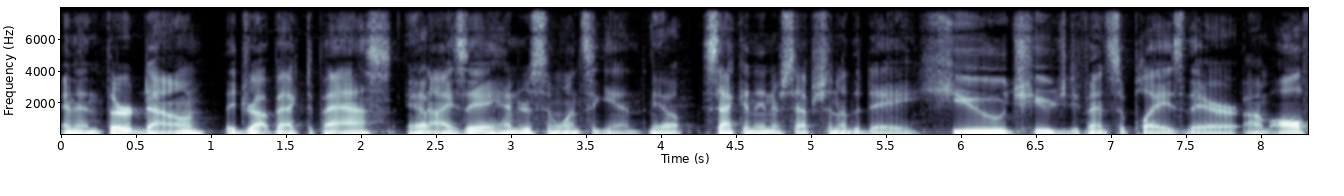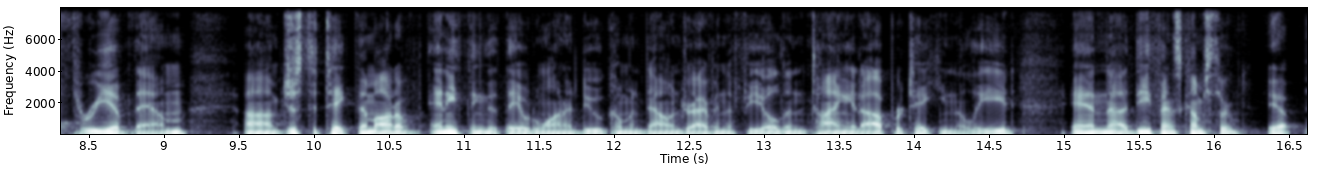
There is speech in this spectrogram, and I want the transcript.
And then third down, they drop back to pass, Yep. and Isaiah Henderson once again. Yep. Second interception of the day. Huge, huge defensive plays there. Um, all three of them, um, just to take them out of anything that they would want to do, coming down, driving the field, and tying it up or taking the lead. And uh, defense comes through. Yep.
